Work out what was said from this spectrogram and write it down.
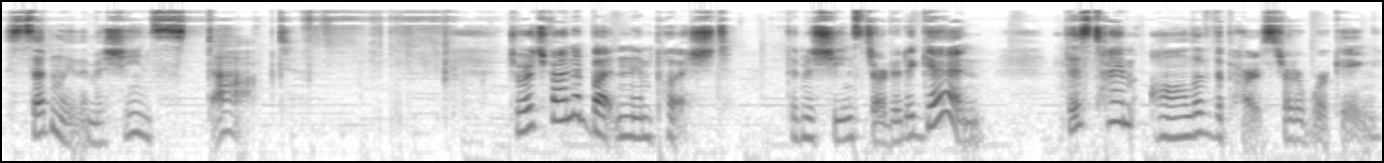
Suddenly, the machine stopped. George found a button and pushed. The machine started again. This time, all of the parts started working,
